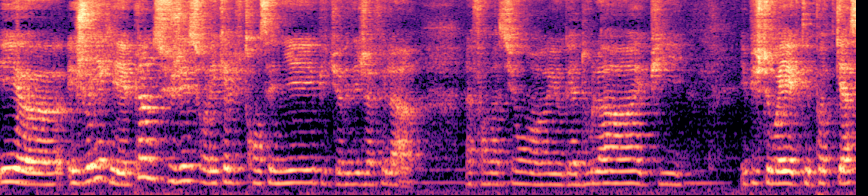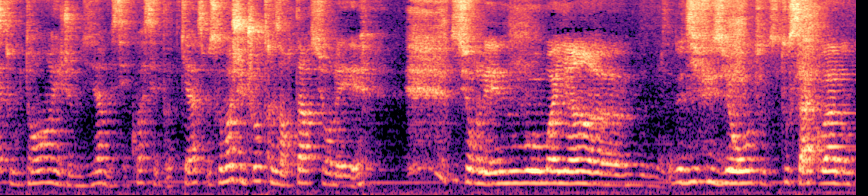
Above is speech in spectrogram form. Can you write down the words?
Euh, et, je voyais qu'il y avait plein de sujets sur lesquels tu te renseignais, et puis tu avais déjà fait la, formation euh, Yoga Doula, et puis, et puis je te voyais avec tes podcasts tout le temps, et je me disais, ah, mais c'est quoi ces podcasts? Parce que moi je suis toujours très en retard sur les, sur les nouveaux moyens euh, de diffusion, tout, ça, quoi. Donc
